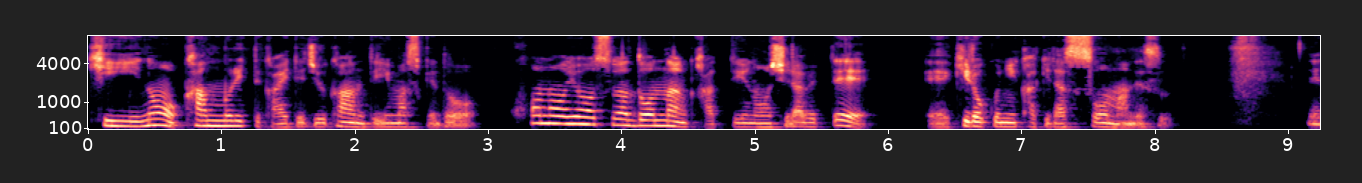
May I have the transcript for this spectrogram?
木の冠って書いて樹幹って言いますけど、この様子はどんなんかっていうのを調べて、えー、記録に書き出すそうなんです。で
